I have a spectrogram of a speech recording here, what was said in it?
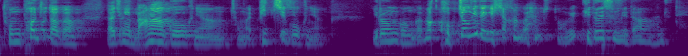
돈 퍼주다가 나중에 망하고 그냥 정말 빚지고 그냥 이런 건가? 막 걱정이 되기 시작한 거예요, 한주 동안. 기도했습니다, 한주 내내.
